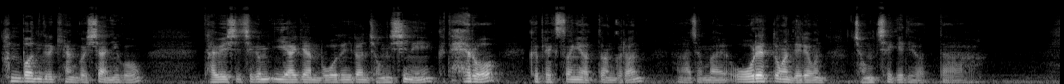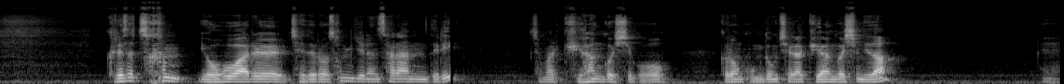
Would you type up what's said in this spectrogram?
한번 그렇게 한 것이 아니고 다윗이 지금 이야기한 모든 이런 정신이 그대로 그 백성의 어떤 그런 아, 정말 오랫동안 내려온 정책이 되었다. 그래서 참 여호와를 제대로 섬기는 사람들이 정말 귀한 것이고 그런 공동체가 귀한 것입니다. 예.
